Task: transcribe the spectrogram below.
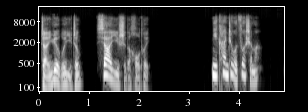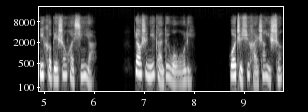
展月娥一怔，下意识的后退。你看着我做什么？你可别生坏心眼儿。要是你敢对我无礼，我只需喊上一声，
